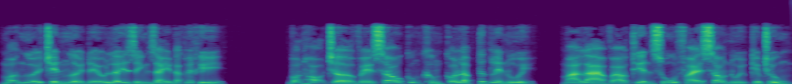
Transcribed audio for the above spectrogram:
mọi người trên người đều lây dính dày đặc huyết khí. Bọn họ trở về sau cũng không có lập tức lên núi, mà là vào thiên su phái sau núi kiếm chủng,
